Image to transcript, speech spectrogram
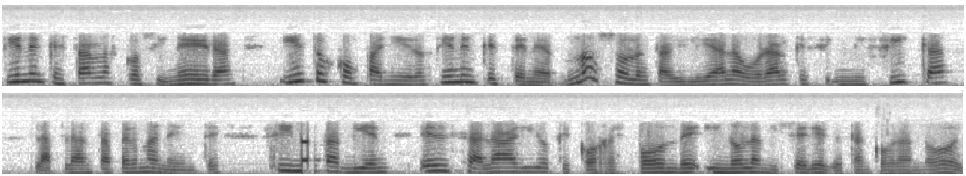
tienen que estar las cocineras, y estos compañeros tienen que tener no solo estabilidad laboral, que significa la planta permanente, sino también el salario que corresponde y no la miseria que están cobrando hoy.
